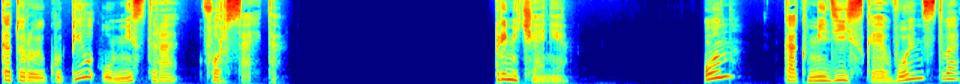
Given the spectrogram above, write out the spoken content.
которую купил у мистера Форсайта». Примечание. Он, как медийское воинство,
